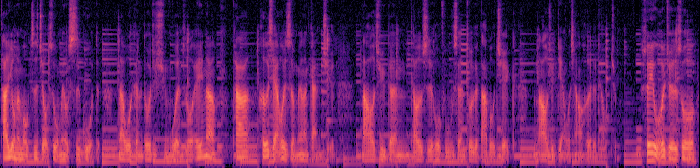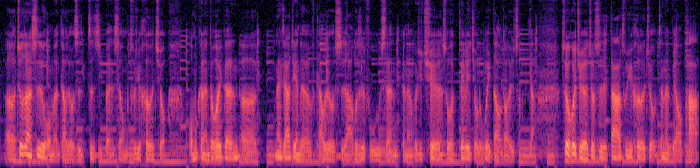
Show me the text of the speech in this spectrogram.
他用的某支酒是我没有试过的，那我可能都会去询问说，诶，那它喝起来会是什么样的感觉？然后去跟调酒师或服务生做一个 double check，然后去点我想要喝的调酒。所以我会觉得说，呃，就算是我们调酒师自己本身，我们出去喝酒，我们可能都会跟呃那家店的调酒师啊，或是服务生，可能会去确认说这杯酒的味道到底是怎么样。所以我会觉得，就是大家出去喝酒，真的不要怕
